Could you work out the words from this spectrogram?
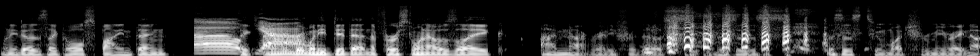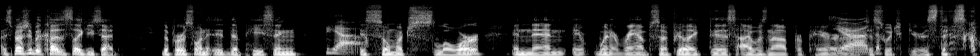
when he does like the whole spine thing. Oh Like yeah. I remember when he did that in the first one, I was like, I'm not ready for this. this is this is too much for me right now, especially because like you said, the first one it, the pacing yeah. is so much slower, and then it when it ramps up, you're like, this. I was not prepared Yeah, to the- switch gears this quick.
